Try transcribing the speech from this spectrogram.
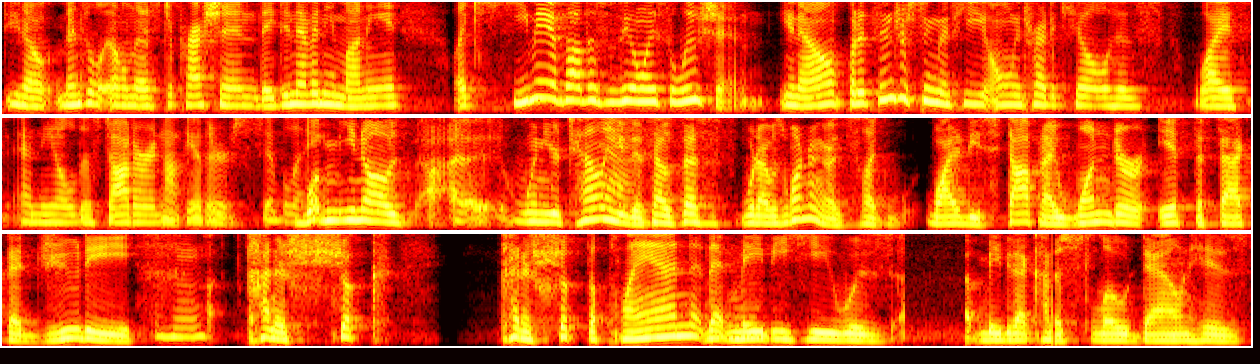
you know, mental illness, depression. They didn't have any money. Like he may have thought this was the only solution, you know, but it's interesting that he only tried to kill his wife and the oldest daughter and not the other siblings. Well, you know, I was uh, when you're telling me this, I was that's what I was wondering. It's like, why did he stop? And I wonder if the fact that Judy Mm-hmm. kind of shook, kind of shook the plan, Mm-hmm. that maybe he was, uh, maybe that kind of slowed down his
